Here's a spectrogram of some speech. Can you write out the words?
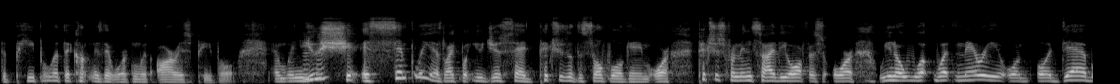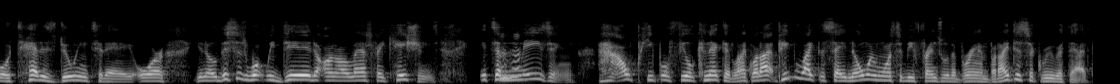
the people at the companies they're working with are as people. And when mm-hmm. you share, as simply as like what you just said, pictures of the softball game, or pictures from inside the office, or you know what what Mary or or Deb or Ted is doing today, or you know this is what we did on our last vacations it's mm-hmm. amazing how people feel connected. Like what I people like to say, no one wants to be friends with a brand, but I disagree with that.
